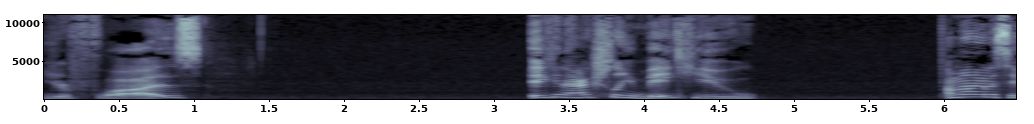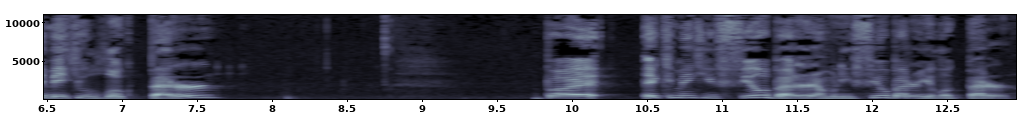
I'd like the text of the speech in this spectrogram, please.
your flaws, it can actually make you, I'm not going to say make you look better, but it can make you feel better. And when you feel better, you look better,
